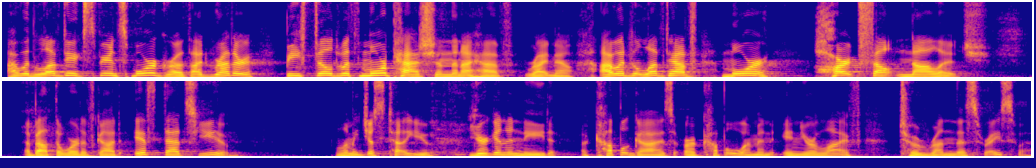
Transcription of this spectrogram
I would love to experience more growth. I'd rather be filled with more passion than I have right now. I would love to have more heartfelt knowledge about the Word of God. If that's you, let me just tell you, you're going to need a couple guys or a couple women in your life to run this race with.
